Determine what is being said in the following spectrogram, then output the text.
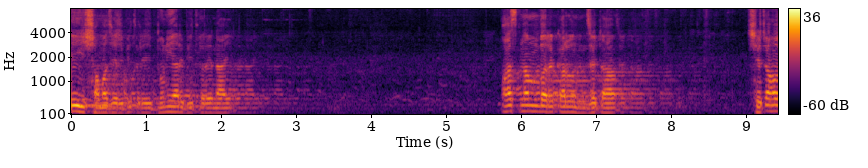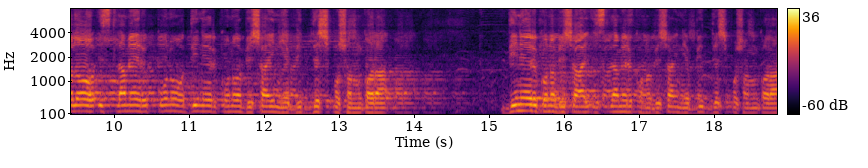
এই সমাজের ভিতরে দুনিয়ার ভিতরে নাই। পাঁচ নম্বর কারণ যেটা, সেটা হলো ইসলামের কোন দিনের কোন বিষয় নিয়ে বিদ্বেষ পোষণ করা। দিনের কোনো বিষয়, ইসলামের কোনো বিষয় নিয়ে বিদ্বেষ পোষণ করা।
